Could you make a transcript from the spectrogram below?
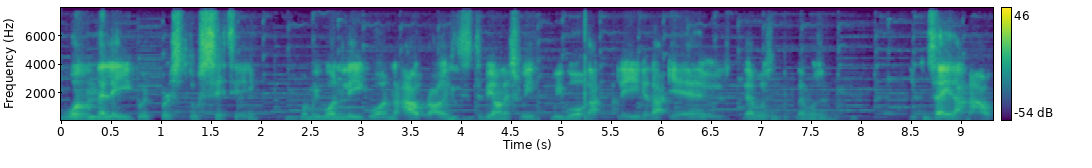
won the league with Bristol City, when we won League One outright, to be honest, we we walked that league that year. Was, there wasn't there wasn't you can say that now,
